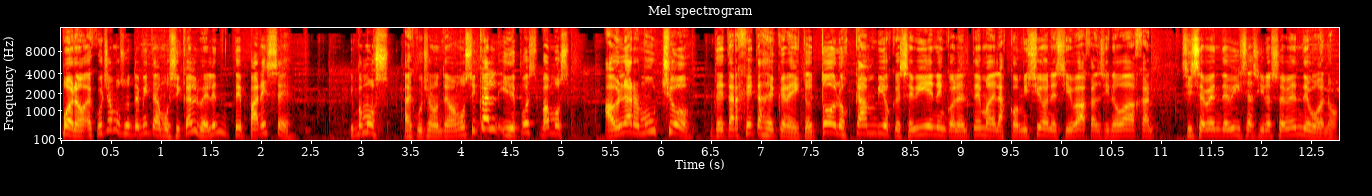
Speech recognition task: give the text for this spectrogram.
Bueno, escuchamos un temita musical, Belén, ¿te parece? Y vamos a escuchar un tema musical y después vamos a hablar mucho de tarjetas de crédito y todos los cambios que se vienen con el tema de las comisiones, si bajan, si no bajan, si se vende Visa, si no se vende. Bueno,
